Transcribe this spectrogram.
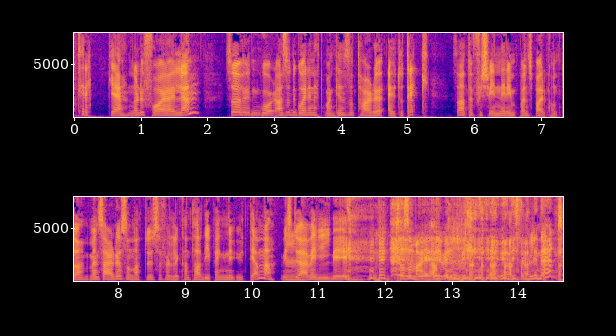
trekke Når du får lønn, så går altså du går i nettbanken, så tar du autotrekk. Sånn at det forsvinner inn på en sparekonto. Men så er det jo sånn at du selvfølgelig kan ta de pengene ut igjen, da. Hvis du er veldig Sånn som meg, ja. Veldig udisiplinert.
